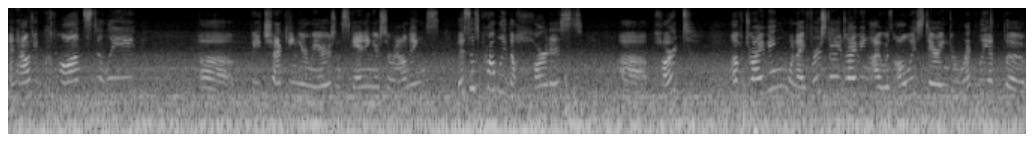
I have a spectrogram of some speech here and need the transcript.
and how to constantly uh, be checking your mirrors and scanning your surroundings. This is probably the hardest uh, part of driving. When I first started driving, I was always staring directly at the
